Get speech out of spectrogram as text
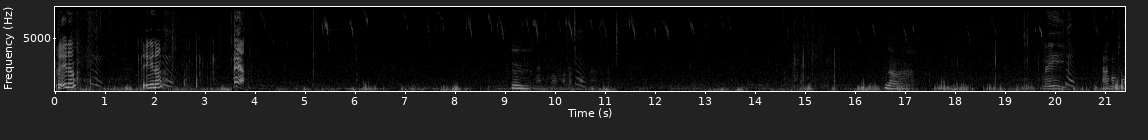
Thầy nâng Thầy cái nâng Nè Ừ. Dạ លីអានឹងដុំថ្ម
